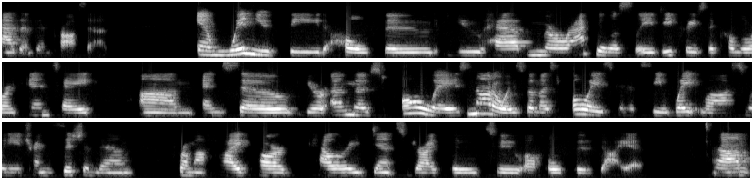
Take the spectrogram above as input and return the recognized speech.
hasn't been processed. And when you feed whole food, you have miraculously decreased the caloric intake. Um, and so you're almost always, not always, but most always going to see weight loss when you transition them from a high carb, calorie dense dry food to a whole food diet. Um,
